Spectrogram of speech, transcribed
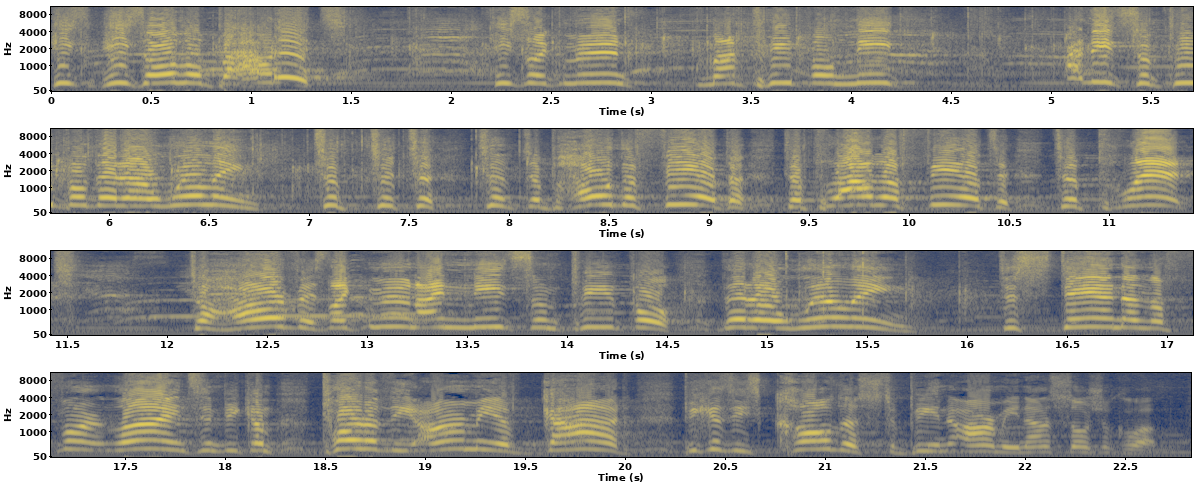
He's, he's all about it. He's like, man, my people need, I need some people that are willing to, to, to, to, to hoe the field, to, to plow the field, to, to plant, to harvest. Like, man, I need some people that are willing to stand on the front lines and become part of the army of God because He's called us to be an army, not a social club.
